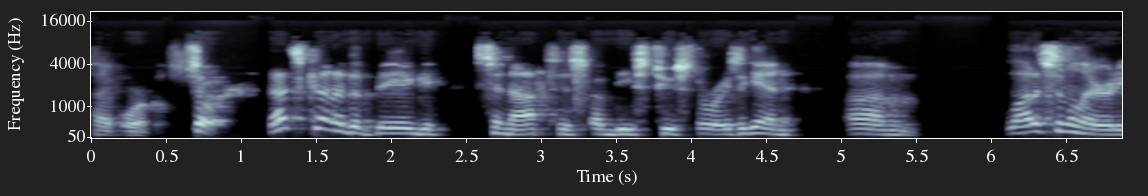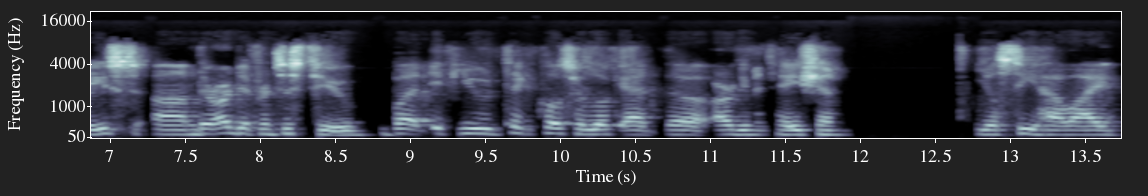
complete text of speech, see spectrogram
type oracles. So that's kind of the big synopsis of these two stories. Again, um, a lot of similarities. Um, there are differences too, but if you take a closer look at the argumentation, you'll see how I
